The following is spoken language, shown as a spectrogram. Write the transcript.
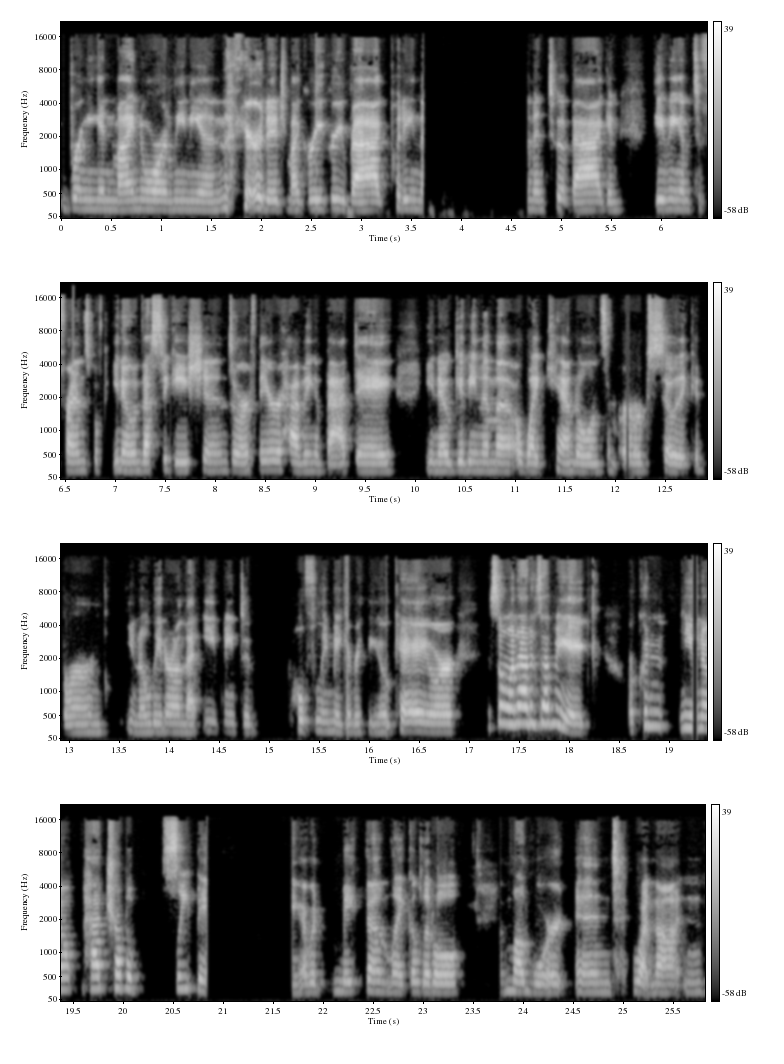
bringing in my New Orleanian heritage, my gris gris bag, putting them into a bag and giving them to friends, you know, investigations, or if they were having a bad day, you know, giving them a, a white candle and some herbs so they could burn, you know, later on that evening to hopefully make everything okay. Or if someone had a tummy ache or couldn't, you know, had trouble sleeping, I would make them like a little mugwort and whatnot, and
